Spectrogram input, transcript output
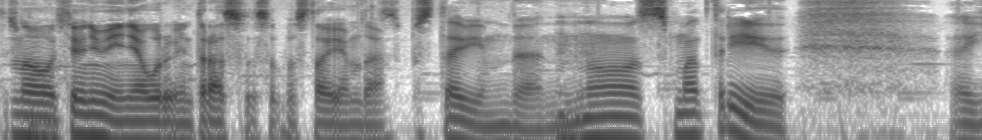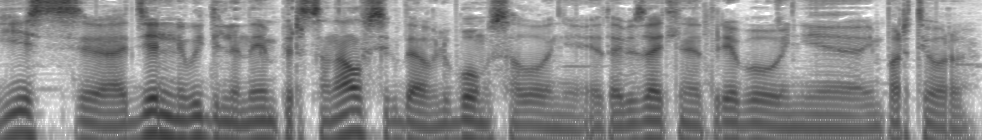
Но, тем не менее, уровень трассы сопоставим, да. Сопоставим, да. Мгм. Но смотри, есть отдельный выделенный М-персонал всегда в любом салоне. Это обязательное требование импортера.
